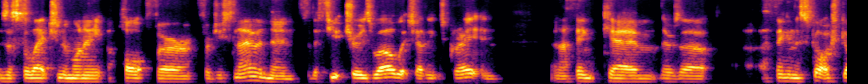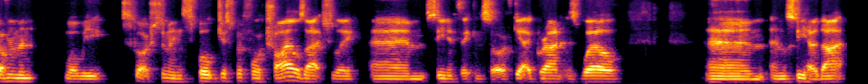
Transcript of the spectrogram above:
there's a selection of money, a pot for for just now and then for the future as well, which I think is great. And and I think um, there's a, a thing in the Scottish government. Well, we Scottish Swimming spoke just before trials actually, um, seeing if they can sort of get a grant as well. Um, and we'll see how that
